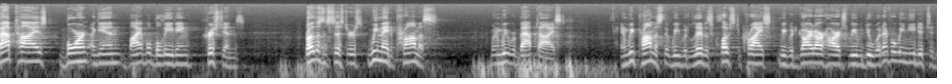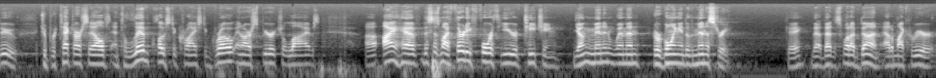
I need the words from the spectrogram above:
baptized, born again, Bible believing Christians, brothers and sisters, we made a promise when we were baptized. And we promised that we would live as close to Christ, we would guard our hearts, we would do whatever we needed to do to protect ourselves and to live close to Christ, to grow in our spiritual lives. Uh, I have, this is my 34th year of teaching young men and women who are going into the ministry. Okay? That, that is what I've done out of my career,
